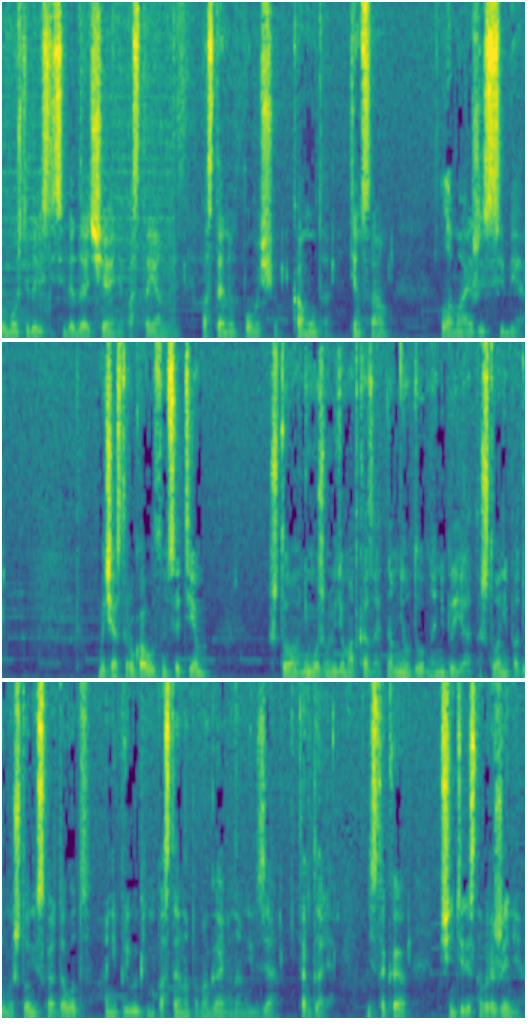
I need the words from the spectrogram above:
Вы можете довести себя до отчаяния постоянной, постоянной помощью кому-то, тем самым ломая жизнь себе. Мы часто руководствуемся тем, что не можем людям отказать. Нам неудобно, неприятно. Что они подумают, что они скажут. Да вот они привыкли, мы постоянно помогаем, нам нельзя и так далее. Есть такое очень интересное выражение.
